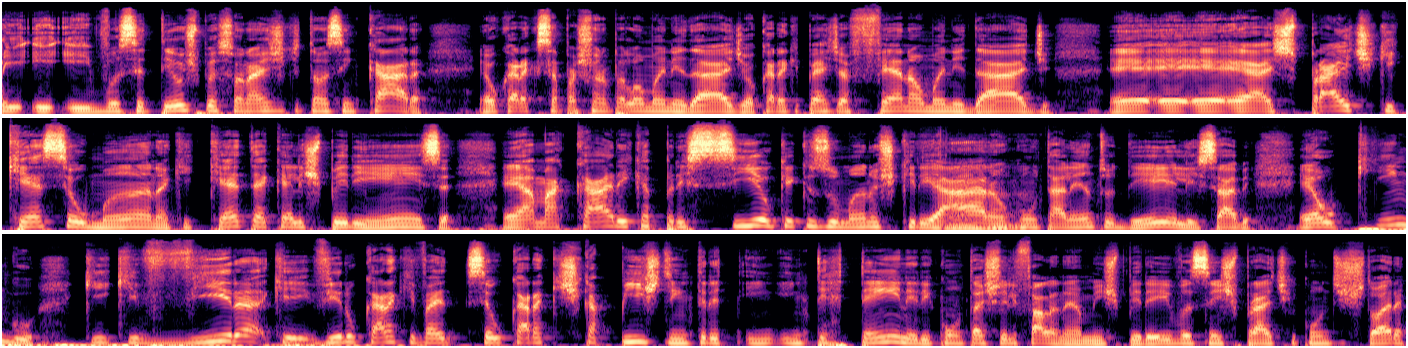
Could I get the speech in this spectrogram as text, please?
E, e- e você ter os personagens que estão assim, cara, é o cara que se apaixona pela humanidade, é o cara que perde a fé na humanidade, é, é- é- é a Sprite que quer ser humana, que quer ter aquela experiência, é a Macari que aprecia o que, que os humanos criaram Aham. com o talento deles, sabe? É o Kingo que, que vira que vira o cara que vai ser o cara que escapista, entre, en- entertainer e contar Ele fala, né? Eu me inspirei em você, Sprite, que conta história,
